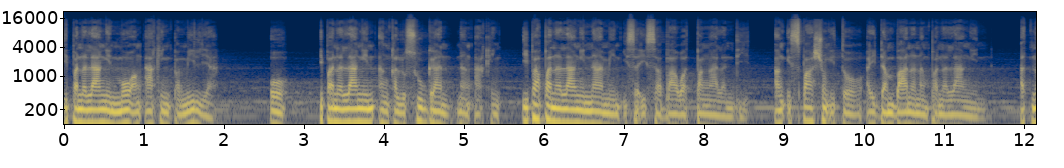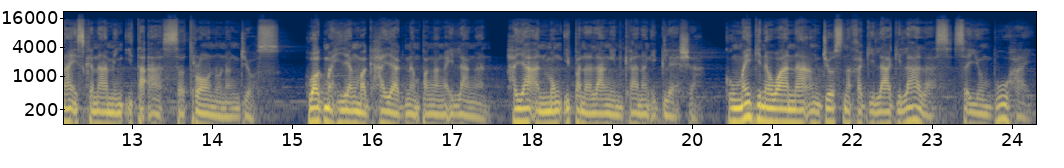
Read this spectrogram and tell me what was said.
ipanalangin mo ang aking pamilya. O ipanalangin ang kalusugan ng aking. Ipapanalangin namin isa-isa bawat pangalan dito. Ang espasyong ito ay dambana ng panalangin at nais ka naming itaas sa trono ng Diyos. Huwag mahiyang maghayag ng pangangailangan. Hayaan mong ipanalangin ka ng iglesia. Kung may ginawa na ang Diyos na kagilagilalas sa iyong buhay,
